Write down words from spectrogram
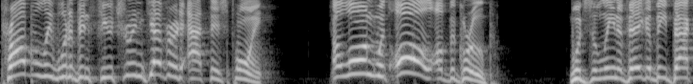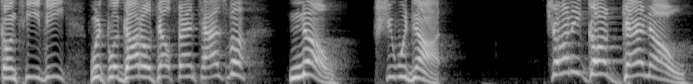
probably would have been future endeavored at this point, along with all of the group. Would Zelina Vega be back on TV with Legado del Fantasma? No, she would not. Johnny Gargano.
